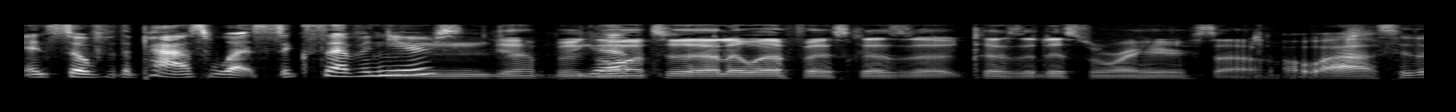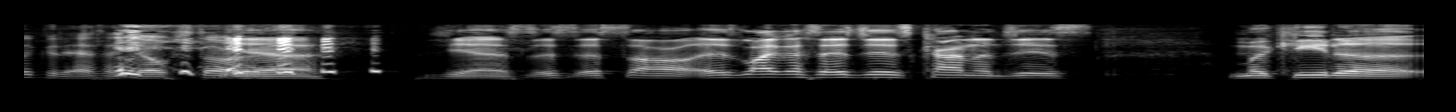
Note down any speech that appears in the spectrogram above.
And so for the past what six, seven years, Mm, yeah, been Yep. going to LOFS because of because of this one right here. So oh wow! See, look at that. That's a dope story. yeah, yeah. It's, it's, it's all. It's like I said. It's just kind of just Makita i-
